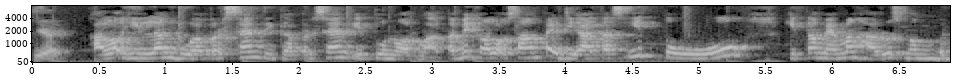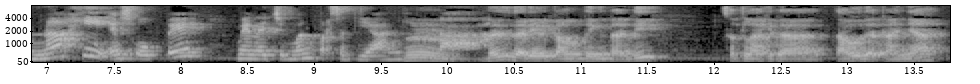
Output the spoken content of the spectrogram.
Iya. Kalau hilang 2%, 3% itu normal. Tapi kalau sampai di atas itu, kita memang harus membenahi SOP manajemen persediaan Hmm. kita. Berarti dari accounting tadi, setelah kita tahu datanya,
